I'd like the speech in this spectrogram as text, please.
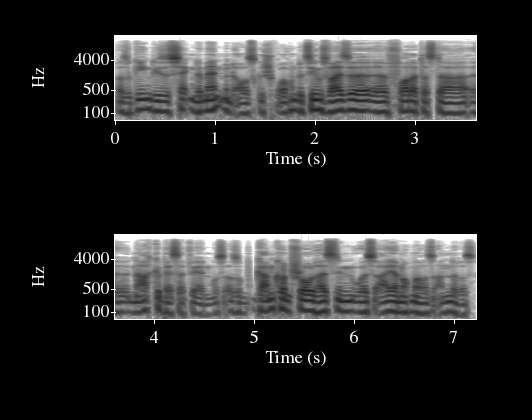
also gegen dieses Second Amendment ausgesprochen, beziehungsweise äh, fordert, dass da äh, nachgebessert werden muss. Also Gun Control heißt in den USA ja nochmal was anderes.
